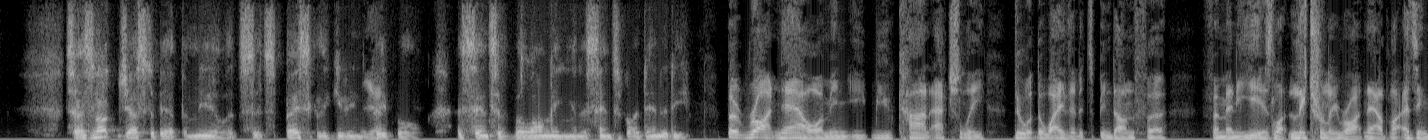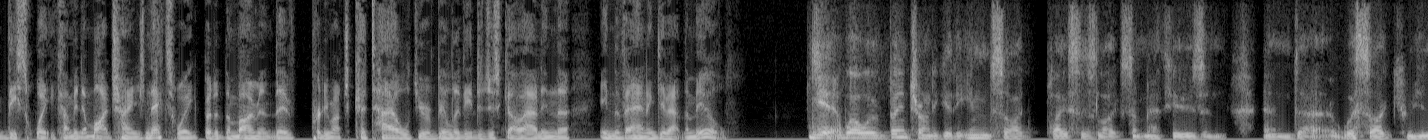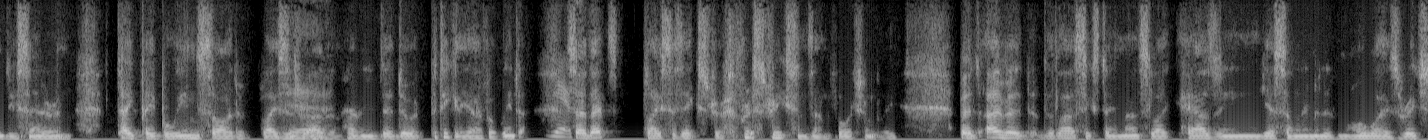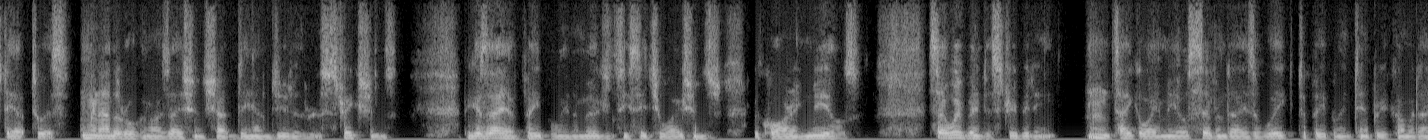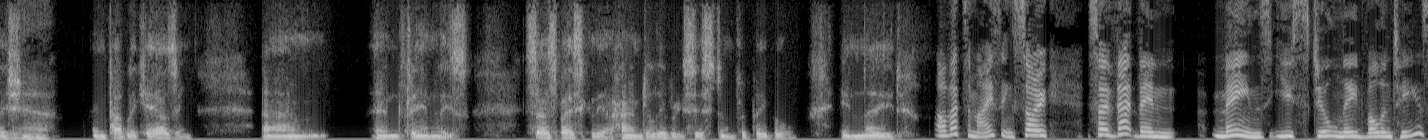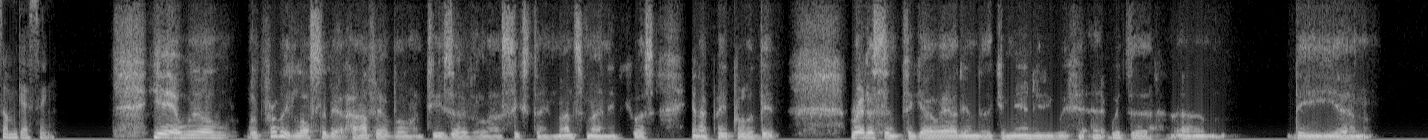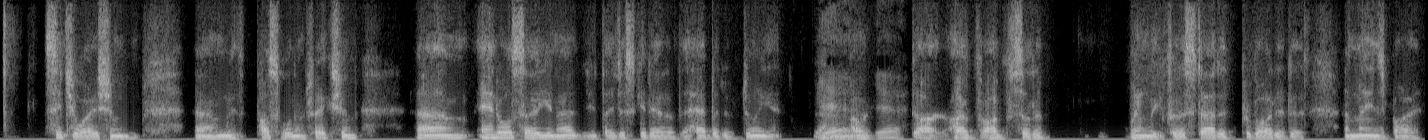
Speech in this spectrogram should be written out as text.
So it's not just about the meal. It's it's basically giving Yeah. people a sense of belonging and a sense of identity. But right now, I mean, you, you can't actually do it the way that it's been done for, for many years, like literally right now, like as in this week. I mean, it might change next week, but at the moment, they've pretty much curtailed your ability to just go out in the in the van and give out the meal. Yeah, well, we've been trying to get inside places like St Matthews and and uh, Westside Community Centre and take people inside of places Yeah. rather than having to do it, particularly over winter. Yes. So that's places extra restrictions, unfortunately. But over the last 16 months, like Housing, Yes Unlimited, Always reached out to us when other organisations shut down due to the restrictions because they have people in emergency situations requiring meals. So we've been distributing takeaway meals seven days a week to people in temporary accommodation Yeah. and public housing um, and families. So it's basically a home delivery system for people in need. Oh, that's amazing. So, so that then means you still need volunteers. I'm guessing. Yeah, well, we've probably lost about half our volunteers over the last 16 months, mainly because, you know, people are a bit reticent to go out into the community with, uh, with the, um, the um, situation um, with possible infection. Um, and also, you know, you- they just get out of the habit of doing it. Yeah, Um, yeah. I, I've, I've sort of, when we first started, provided a, a means by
